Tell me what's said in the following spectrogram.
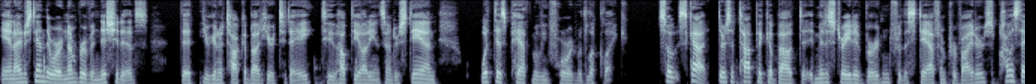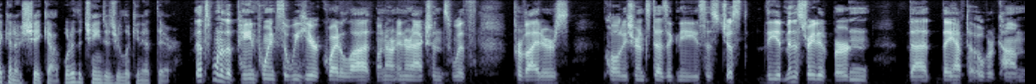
And I understand there were a number of initiatives that you're going to talk about here today to help the audience understand what this path moving forward would look like. So, Scott, there's a topic about administrative burden for the staff and providers. How is that going to shake out? What are the changes you're looking at there? That's one of the pain points that we hear quite a lot in our interactions with providers, quality assurance designees, is just the administrative burden that they have to overcome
